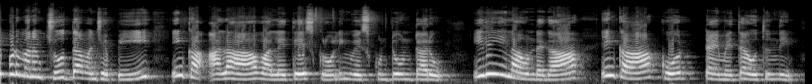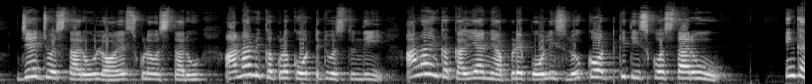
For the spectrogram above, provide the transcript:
ఇప్పుడు మనం చూద్దామని చెప్పి ఇంకా అలా వాళ్ళైతే స్క్రోలింగ్ వేసుకుంటూ ఉంటారు. ఇది ఇలా ఉండగా ఇంకా కోర్ట్ టైం అయితే అవుతుంది. జడ్జ్ వస్తారు లాయర్స్ కూడా వస్తారు అనామిక కూడా కోర్టుకి వస్తుంది. అలా ఇంకా కళ్యాణ్ని అప్పుడే పోలీసులు కోర్టుకి తీసుకువస్తారు. ఇంకా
